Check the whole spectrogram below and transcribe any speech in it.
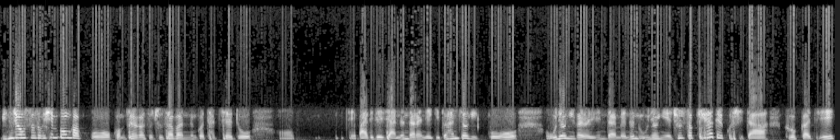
민정수석 신분 갖고 검찰 가서 조사받는 것 자체도 어 이제 말이 되지 않는다는 얘기도 한 적이 있고 운영위가 열린다면은 운영위에 출석해야 될 것이다. 그것까지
